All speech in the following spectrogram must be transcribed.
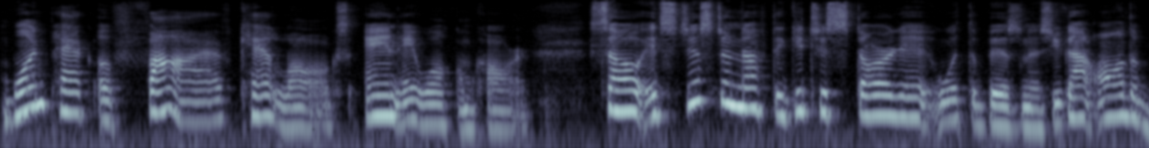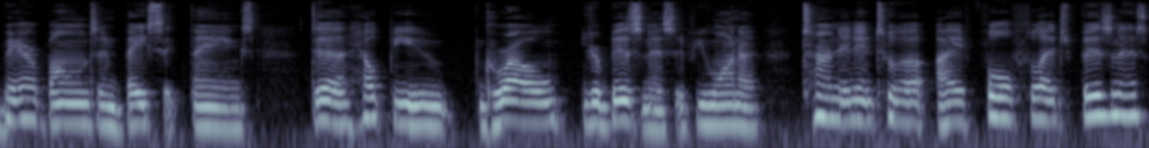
one pack of five catalogs and a welcome card. So it's just enough to get you started with the business. You got all the bare bones and basic things to help you grow your business. If you want to turn it into a, a full-fledged business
